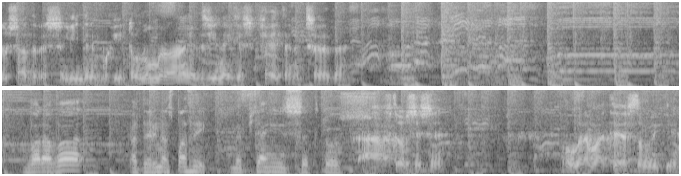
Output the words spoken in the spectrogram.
τους άντρες εκείνη την εποχή. Το νούμερο ένα για τις γυναίκες ποια ήταν, ξέρετε. Βαραβά, Κατερίνα Σπάθη. με πιάνεις εκτός. Αυτός είσαι. Ο γραμματέας το βρήκε.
